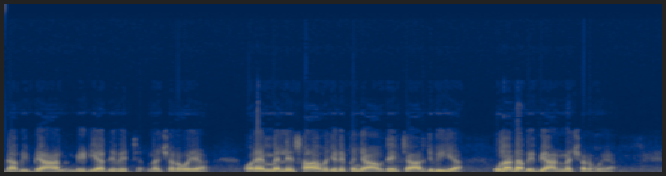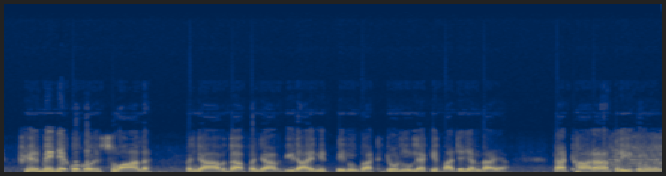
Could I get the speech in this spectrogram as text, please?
ਦਾ ਵੀ ਬਿਆਨ ਮੀਡੀਆ ਦੇ ਵਿੱਚ ਨਸ਼ਰ ਹੋਇਆ ਔਰ ਐਮਐਲਏ ਸਾਹਿਬ ਜਿਹੜੇ ਪੰਜਾਬ ਦੇ ਇੰਚਾਰਜ ਵੀ ਆ, ਉਹਨਾਂ ਦਾ ਵੀ ਬਿਆਨ ਨਸ਼ਰ ਹੋਇਆ। ਫਿਰ ਵੀ ਜੇ ਕੋਈ ਕੋਈ ਸਵਾਲ ਪੰਜਾਬ ਦਾ, ਪੰਜਾਬ ਦੀ ਰਾਜਨੀਤੀ ਨੂੰ, ਗੱਠਜੋੜ ਨੂੰ ਲੈ ਕੇ ਬਚ ਜਾਂਦਾ ਆ, ਤਾਂ 18 ਤਰੀਕ ਨੂੰ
